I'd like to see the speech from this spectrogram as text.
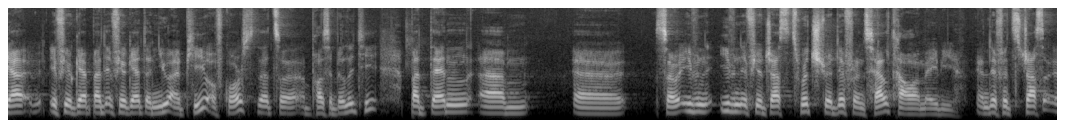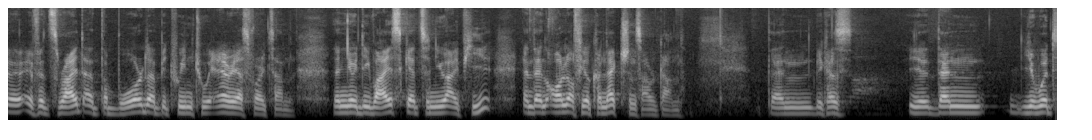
Yeah, if you get, but if you get a new IP, of course, that's a, possibility. But then, um, uh, so even even if you just switch to a different cell tower, maybe, and if it's just uh, if it's right at the border between two areas, for example, then your device gets a new IP, and then all of your connections are gone. Then because you, then you would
